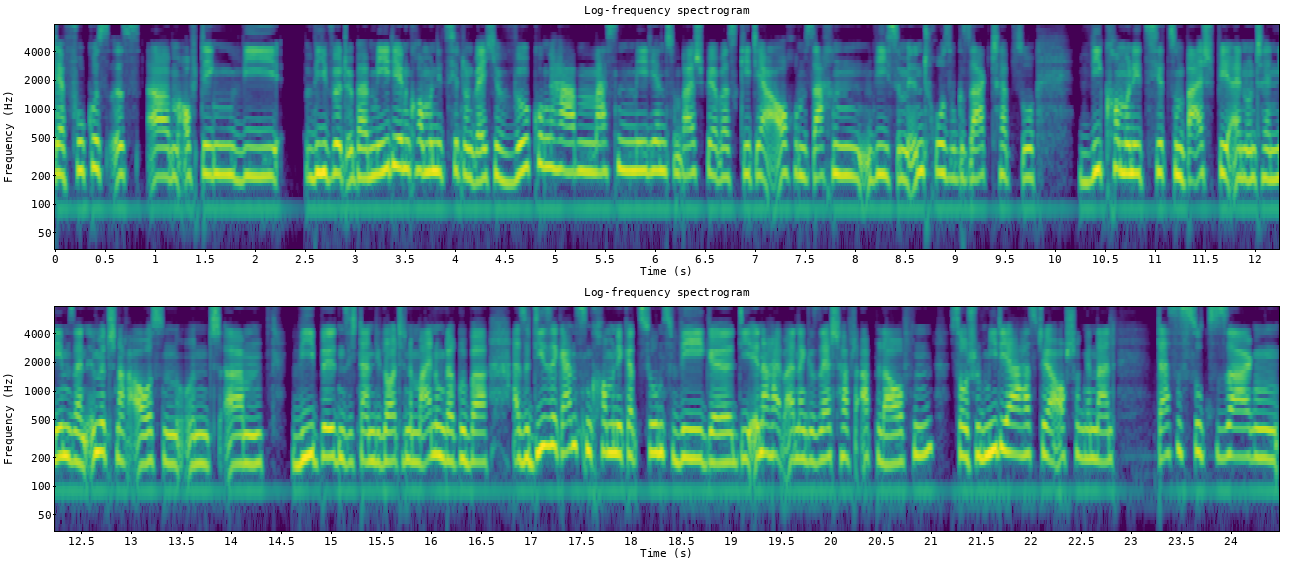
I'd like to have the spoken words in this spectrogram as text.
der Fokus ist ähm, auf Dingen wie wie wird über Medien kommuniziert und welche Wirkung haben Massenmedien zum Beispiel. Aber es geht ja auch um Sachen, wie ich es im Intro so gesagt habe, so wie kommuniziert zum Beispiel ein Unternehmen sein Image nach außen und ähm, wie bilden sich dann die Leute eine Meinung darüber. Also diese ganzen Kommunikationswege, die innerhalb einer Gesellschaft ablaufen, Social Media hast du ja auch schon genannt, das ist sozusagen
